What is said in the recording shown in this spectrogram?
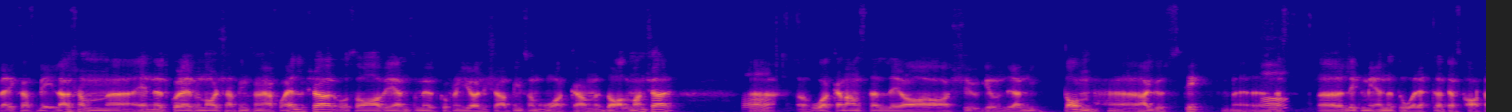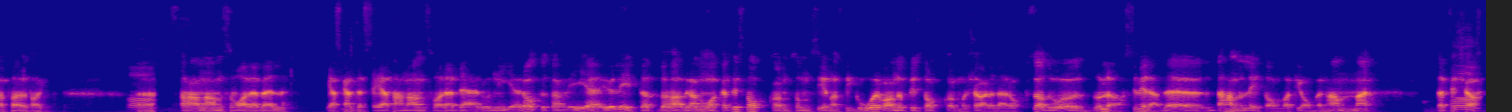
verkstadsbilar. Som, eh, en utgår från Norrköping som jag själv kör och så har vi en som utgår från Jönköping som Håkan Dahlman kör. Ja. Håkan anställde jag 2019, eh, augusti. Ja. lite mer än ett år efter att jag startade företaget. Ja. Så han ansvarar väl, jag ska inte säga att han ansvarar där och neråt, utan vi är ju lite att behöver han åka till Stockholm, som senast igår var han uppe i Stockholm och körde där också, då, då löser vi det. det. Det handlar lite om vart jobben hamnar. Där Ja. försöker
